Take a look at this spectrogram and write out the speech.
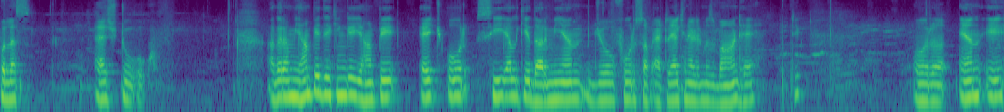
plus. H2O अगर हम यहाँ पे देखेंगे, यहाँ पे H और Cl के दरमियान जो फोर्स ऑफ़ एट्रैक्शन एडमस बॉन्ड है, ठीक? और ए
